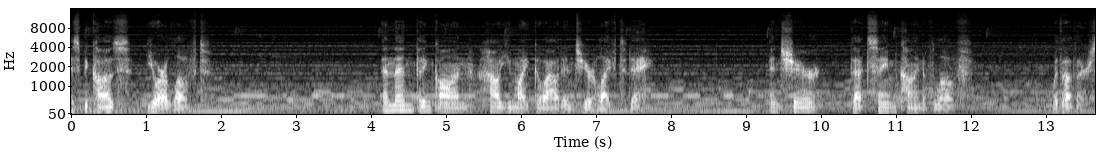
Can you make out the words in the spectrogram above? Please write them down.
is because you are loved. And then think on how you might go out into your life today and share that same kind of love with others.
